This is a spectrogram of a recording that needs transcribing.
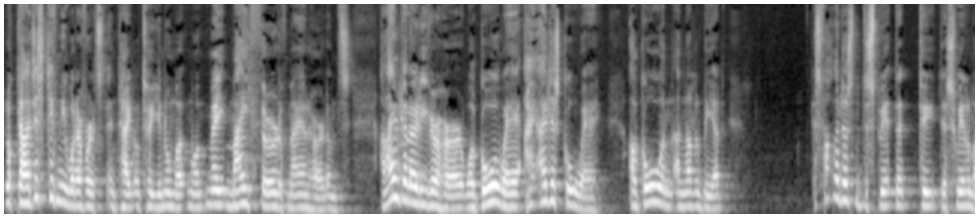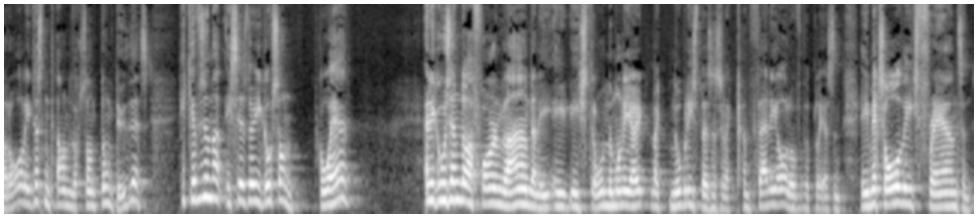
look, Dad, just give me whatever it's entitled to, you know, my, my, my third of my inheritance. And I'll get out of your hair. Well, go away. I, will just go away. I'll go and, and that'll be it. His father doesn't dissuade, to, to dissuade him at all. He doesn't tell him, look, son, don't do this. He gives him that. He says, there you go, son. Go ahead. And he goes into a foreign land and he, he, he's throwing the money out like nobody's business, like confetti all over the place. And he makes all these friends, and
